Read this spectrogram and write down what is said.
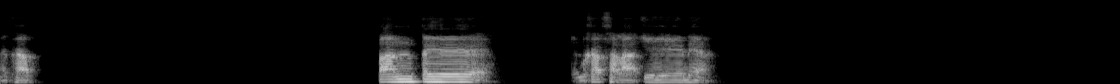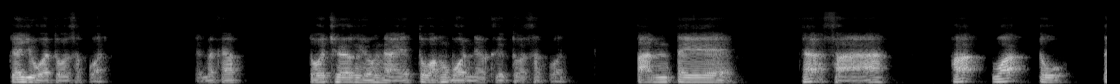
นะครับ ตันเต เห็นไหมครับสระเอเนี่ย จะอยู่กับตัวสะกด เห็นไหมครับ ตัวเชิงอยู่ตรงไหน ตัวข้างบนเนี่ยคือตัวสะกด ตันเตชะสาพระวะตุเต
